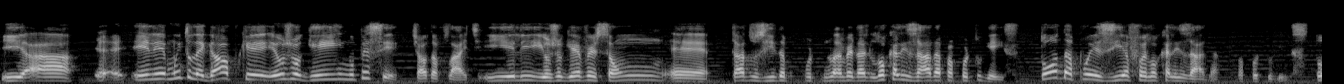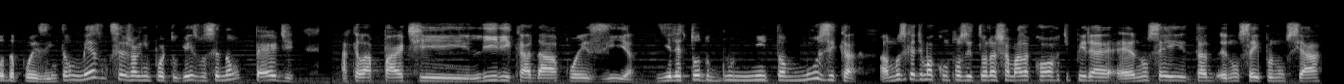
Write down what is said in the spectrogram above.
E a ele é muito legal porque eu joguei no PC, Child of Light, e ele eu joguei a versão é, traduzida, por, na verdade, localizada para português. Toda a poesia foi localizada para português, toda a poesia. Então, mesmo que você jogue em português, você não perde aquela parte lírica da poesia. E ele é todo bonito, a música, a música é de uma compositora chamada Cord Pirata, é, não sei, tra- eu não sei pronunciar,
